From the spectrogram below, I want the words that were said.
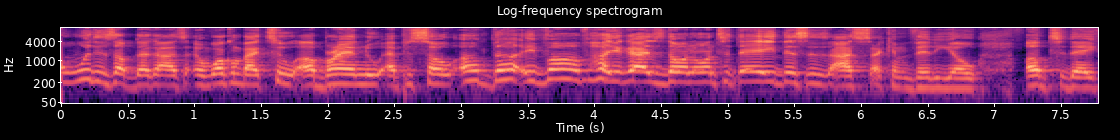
what is up there, guys? And welcome back to a brand new episode of The Evolve. How you guys doing on today? This is our second video of today.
